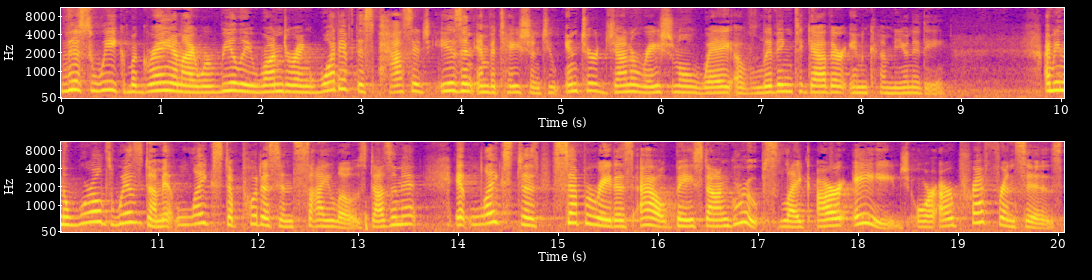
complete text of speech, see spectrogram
this week, McGray and I were really wondering what if this passage is an invitation to intergenerational way of living together in community? I mean, the world's wisdom, it likes to put us in silos, doesn't it? It likes to separate us out based on groups like our age or our preferences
